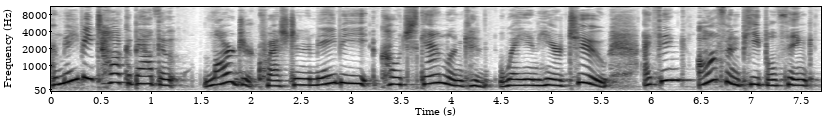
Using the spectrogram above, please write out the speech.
Or maybe talk about the larger question, and maybe Coach Scanlon could weigh in here too. I think often people think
